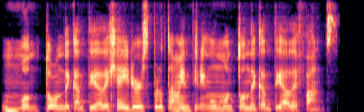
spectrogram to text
un montón de cantidad de haters, pero también tienen un montón de cantidad de fans.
